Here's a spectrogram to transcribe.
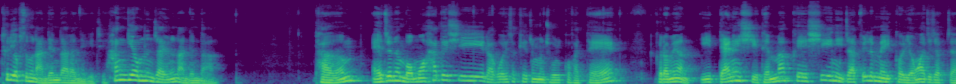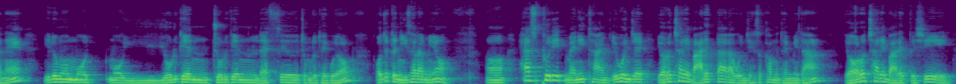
틀이 없으면 안 된다라는 얘기지. 한계 없는 자유는 안 된다. 다음 as는 뭐뭐 하듯이라고 해석해주면 좋을 것 같아. 그러면 이 데니시 덴마크의 시인이자 필름메이커 영화 제작자네 이름은 뭐뭐 요르겐 조르겐 레스 정도 되고요. 어쨌든 이 사람이요. 어, has put it many times. 이거 이제 여러 차례 말했다라고 이제 해석하면 됩니다. 여러 차례 말했듯이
